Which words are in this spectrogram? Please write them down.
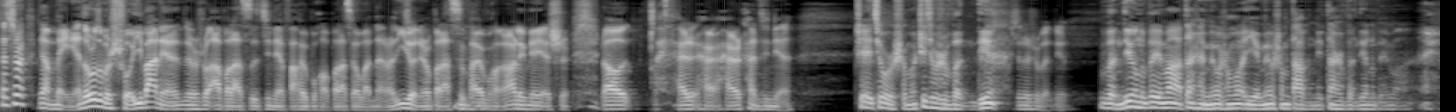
但虽然你看每年都是这么说，一八年就是说啊，博拉斯今年发挥不好，博拉斯要完蛋。然后一九年说博拉斯发挥不好，二零年也是。然后还是还是还是看今年。这就是什么？这就是稳定，真的是稳定。稳定的被骂，但是也没有什么，也没有什么大问题，但是稳定的被骂。哎。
